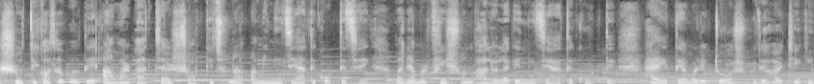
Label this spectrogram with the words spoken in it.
আর সত্যি কথা বলতে আমার বাচ্চার সব কিছু না আমি নিজে হাতে করতে চাই। মানে আমার ভীষণ ভালো লাগে নিজে হাতে করতে। হ্যাঁ এতে আমার একটু অসুবিধে হয় ঠিকই।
